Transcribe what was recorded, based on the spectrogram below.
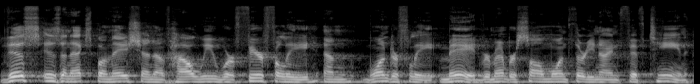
This is an explanation of how we were fearfully and wonderfully made. Remember Psalm 139 15.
